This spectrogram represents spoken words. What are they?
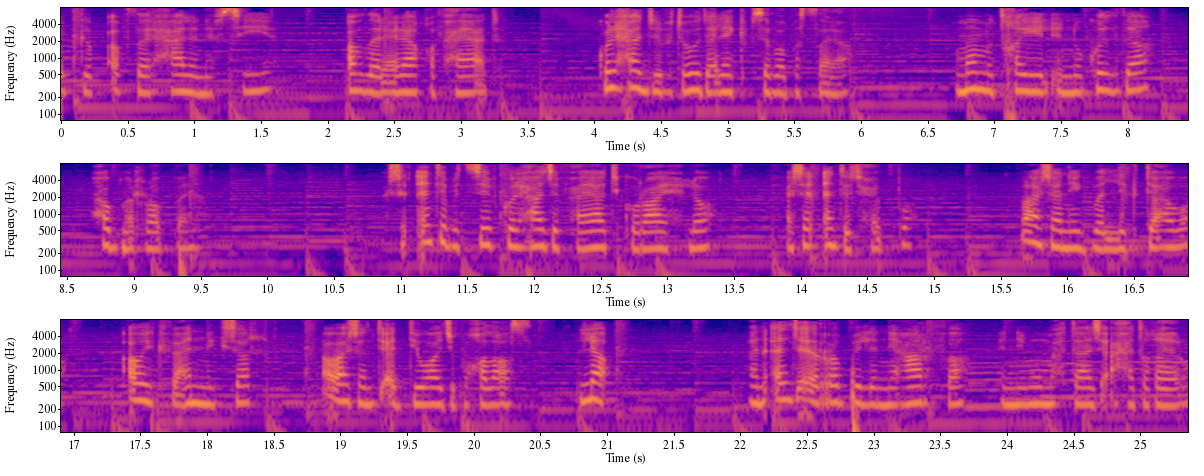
بتبقى بأفضل حالة نفسية أفضل علاقة في حياتك. كل حاجة بتعود عليك بسبب الصلاة. وما متخيل إنه كل ذا حب من ربنا. عشان أنت بتسيب كل حاجة في حياتك ورايح له عشان أنت تحبه. ما عشان يقبل لك دعوة أو يكفي عنك شر أو عشان تأدي واجب وخلاص. لا. أنا ألجأ لربي لأني عارفة إني مو محتاجة أحد غيره.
